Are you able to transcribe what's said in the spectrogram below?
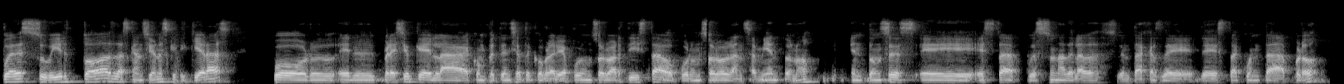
puedes subir todas las canciones que quieras por el precio que la competencia te cobraría por un solo artista o por un solo lanzamiento, ¿no? Entonces, eh, esta pues es una de las ventajas de, esta cuenta Pro.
